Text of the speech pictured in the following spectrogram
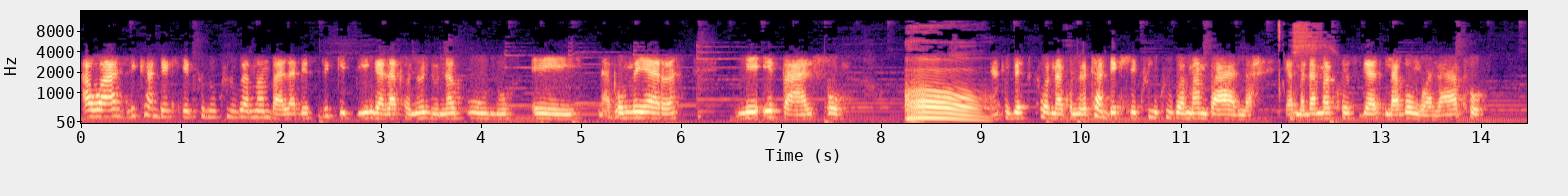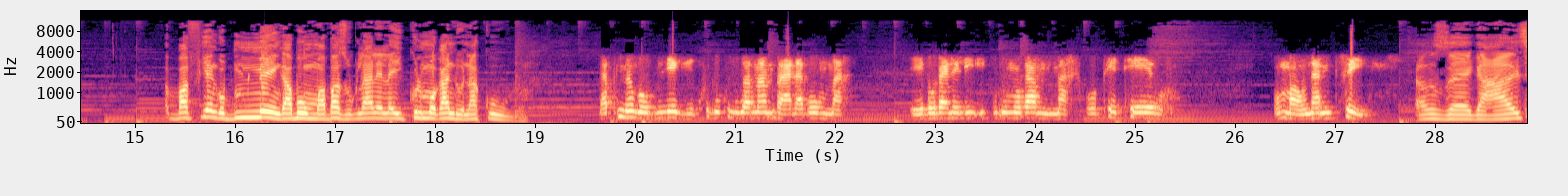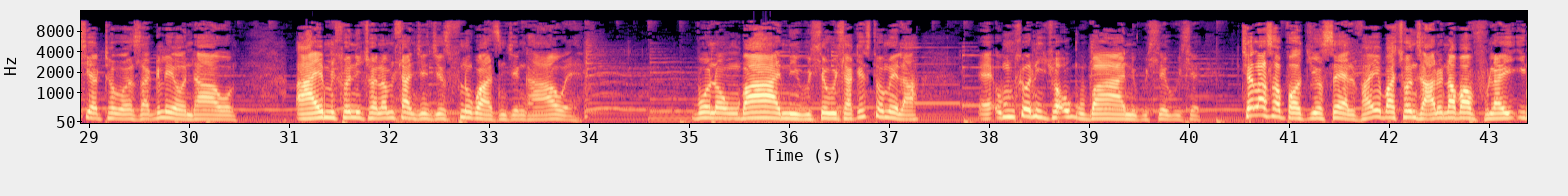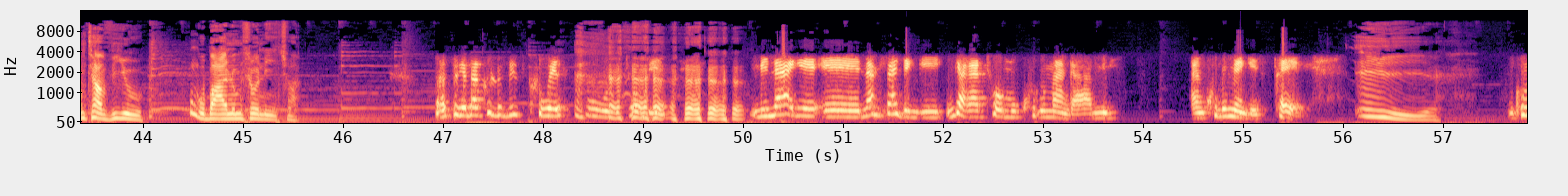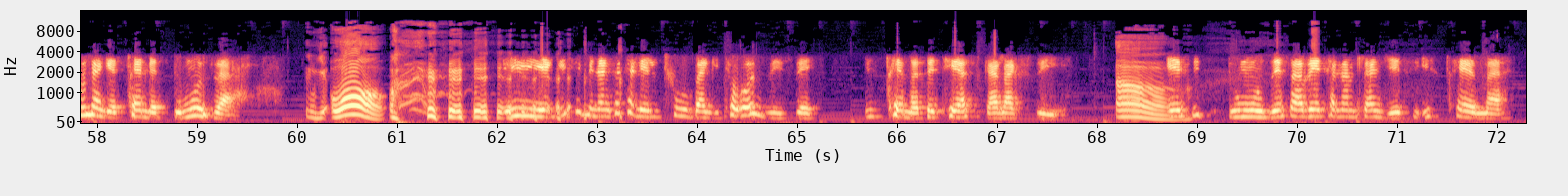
awa likhambe kuhle khulukhulu kwamambala besiligidinga lapha nondunakulu um eh, nabomeyara le ebhalfo oh lapho besikhona khona likhambe kuhle khulukhulu kwamambala gama lamakhosikazi labongwa lapho bafike ngobuningi aboma bazokulalela ikulumo kandunakulu baphume ngobuningi khulukhulu kwamambala bomma um eh, bokulalela ikulumo kamma ophetheko uma unamthweni awuzeke hayi siyathokoza kuleyo ndawo hayi mhlonitshwa namhlanje nje sifuna ukwazi nje ngawe bona ungubani kuhle kuhle akhe sithome la eh, umhlonitshwa ungubani kuhle kuhle tell us about yourself haye batsho njalo nabavula i-interview ungubani umhlonitshwa basuke bakhuluma isikhuwa esikhulu mina-ke um namhlanje ngingakathomi ukukhuluma ngami angikhulume ngesicheme iye ngikhulume ngesicheme sidumuza wo iye ngithi mina ngithatha leli thuba ngithokozise isichema se-teas galaxy oh. esidumuze sabetha namhlanje isichema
